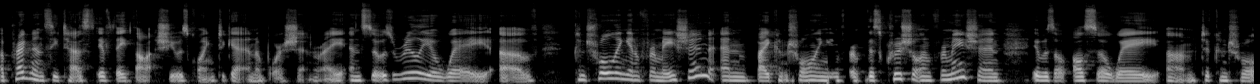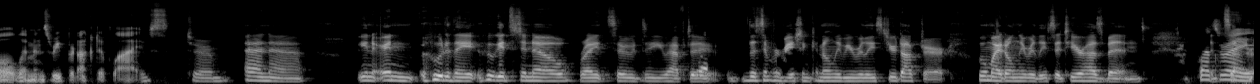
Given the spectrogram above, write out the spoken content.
a pregnancy test if they thought she was going to get an abortion, right? And so it was really a way of controlling information and by controlling inf- this crucial information it was also a way um, to control women's reproductive lives. Sure. And uh you know and who do they who gets to know right? So do you have to yeah. this information can only be released to your doctor who might only release it to your husband that's right.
